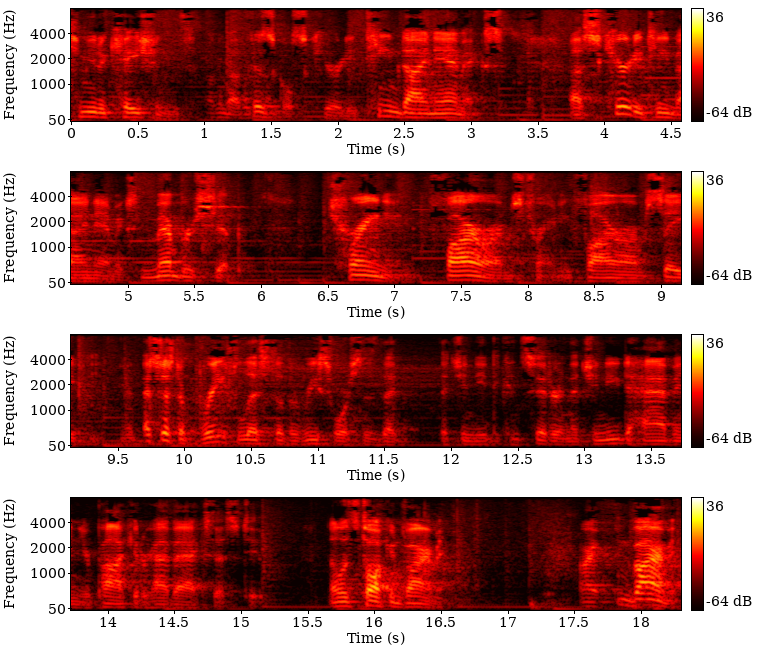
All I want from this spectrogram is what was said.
communications, talking about physical security, team dynamics, uh, security team dynamics, membership, training, firearms training, firearms safety. That's just a brief list of the resources that, that you need to consider and that you need to have in your pocket or have access to. Now let's talk environment. All right, environment.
